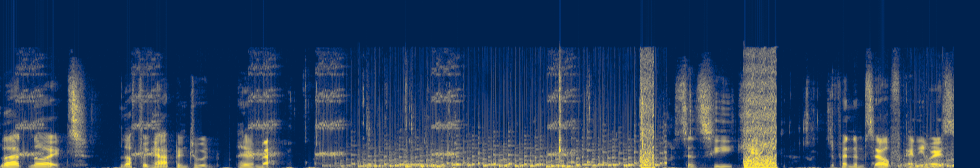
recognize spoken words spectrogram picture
That night, nothing happened to him. Since he can't defend himself anyways.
